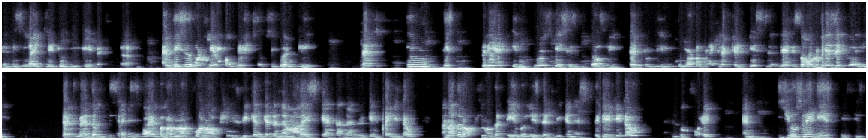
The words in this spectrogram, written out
is likely to be a vector. And this is what we have published subsequently, that in this period, in those cases, because we tend to deal with a lot of neglected cases, there is always a query that whether this is viable or not. One option is we can get an MRI scan and then we can find it out. Another option on the table is that we can aspirate it out and look for it. And usually these cases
